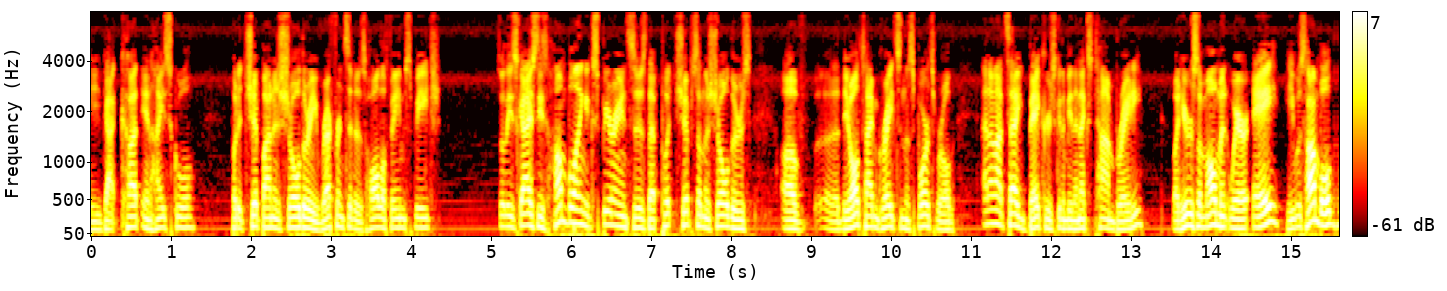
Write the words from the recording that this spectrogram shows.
he got cut in high school, put a chip on his shoulder. He referenced it in his Hall of Fame speech. So these guys, these humbling experiences that put chips on the shoulders of uh, the all-time greats in the sports world and I'm not saying Baker's going to be the next Tom Brady, but here's a moment where A, he was humbled,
